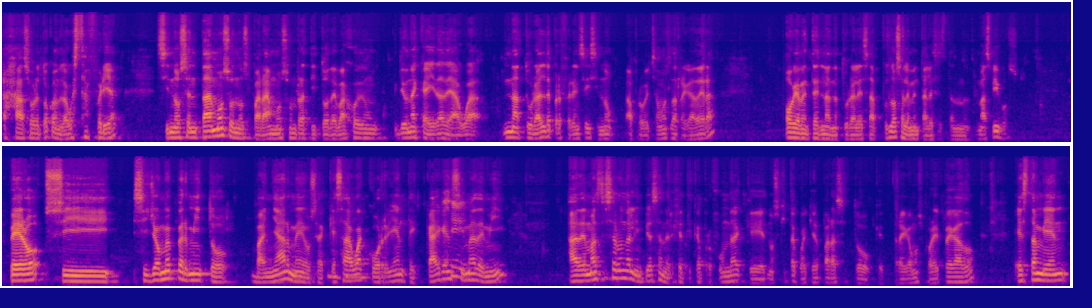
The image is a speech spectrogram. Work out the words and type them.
ajá, sobre todo cuando el agua está fría. Si nos sentamos o nos paramos un ratito debajo de, un- de una caída de agua natural de preferencia y si no aprovechamos la regadera, obviamente en la naturaleza, pues los elementales están más vivos. Pero si, si yo me permito bañarme, o sea, que esa agua corriente caiga Sí. encima de mí, además de ser una limpieza energética profunda que nos quita cualquier parásito que traigamos por ahí pegado, es también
